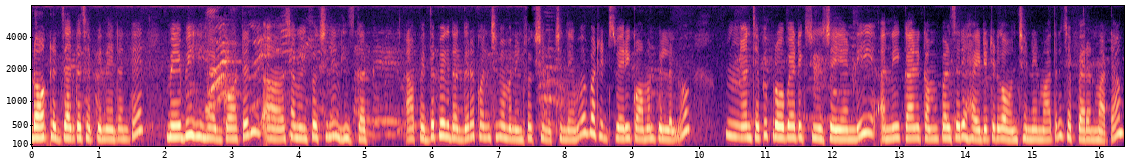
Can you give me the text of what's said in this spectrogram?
డాక్టర్ ఎగ్జాక్ట్గా చెప్పింది ఏంటంటే maybe he had gotten some infection in his gut ఆ పెద్ద పేగు దగ్గర కొంచెం ఏమైనా ఇన్ఫెక్షన్ వచ్చిందేమో బట్ ఇట్స్ వెరీ కామన్ పిల్లల్లో. Hmm, అని చెప్పి ప్రోబయాటిక్స్ యూజ్ చేయండి. అన్నీ కానీ కంపల్సరీ హైడ్రేటెడ్గా ఉంచండి అని మాత్రం చెప్పారనమాట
